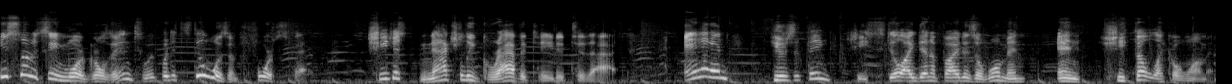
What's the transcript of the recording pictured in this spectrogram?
you started seeing more girls into it, but it still wasn't force fed. She just naturally gravitated to that. And here's the thing she still identified as a woman, and she felt like a woman.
